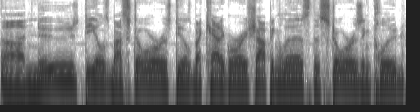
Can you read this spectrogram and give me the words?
uh, news, deals by stores, deals by category, shopping lists. The stores include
